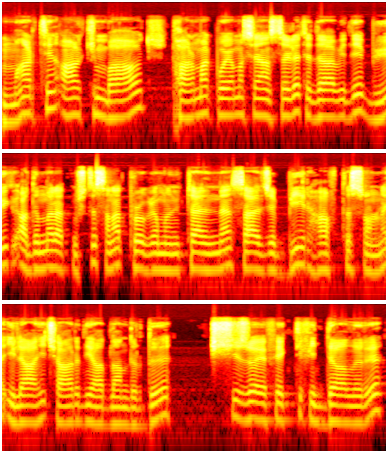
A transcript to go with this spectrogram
Martin Archambault parmak boyama seanslarıyla tedavide büyük adımlar atmıştı. Sanat programının iptalinden sadece bir hafta sonra ilahi çağrı diye adlandırdığı şizoefektif iddiaları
